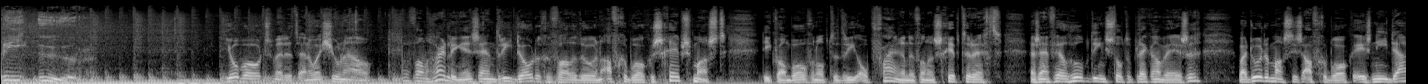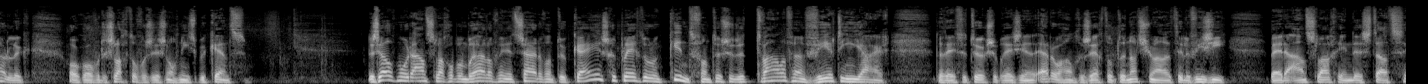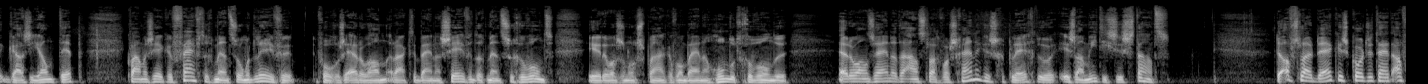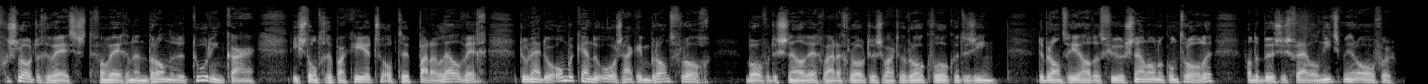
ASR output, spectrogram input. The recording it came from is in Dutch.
3 uur. Jobboot met het NOS-journaal. Van Harlingen zijn drie doden gevallen door een afgebroken scheepsmast. Die kwam bovenop de drie opvarenden van een schip terecht. Er zijn veel hulpdiensten op de plek aanwezig. Waardoor de mast is afgebroken is niet duidelijk. Ook over de slachtoffers is nog niets bekend. De zelfmoordaanslag op een bruiloft in het zuiden van Turkije is gepleegd door een kind van tussen de 12 en 14 jaar. Dat heeft de Turkse president Erdogan gezegd op de nationale televisie. Bij de aanslag in de stad Gaziantep kwamen zeker 50 mensen om het leven. Volgens Erdogan raakten bijna 70 mensen gewond. Eerder was er nog sprake van bijna 100 gewonden. Erdogan zei dat de aanslag waarschijnlijk is gepleegd door islamitische staat. De afsluitdijk is korte tijd afgesloten geweest vanwege een brandende touringcar. Die stond geparkeerd op de parallelweg toen hij door onbekende oorzaak in brand vloog. Boven de snelweg waren grote zwarte rookwolken te zien. De brandweer had het vuur snel onder controle. Van de bus is vrijwel niets meer over.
